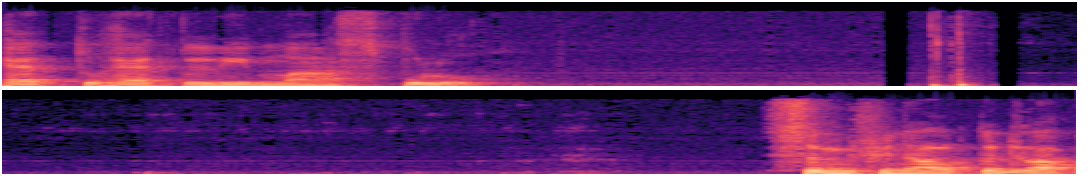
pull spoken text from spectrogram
head to head 5-10. Semifinal ke-8,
